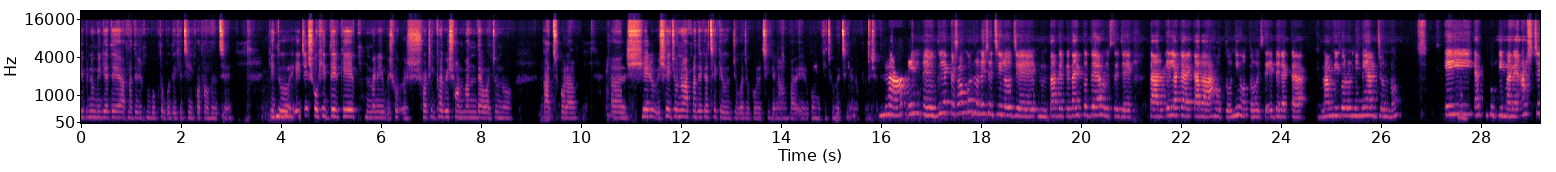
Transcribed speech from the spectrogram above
বিভিন্ন মিডিয়াতে আপনাদের বক্তব্য দেখেছি কথা হয়েছে। কিন্তু এই যে শহীদদেরকে মানে সঠিকভাবে সম্মান দেওয়ার জন্য কাজ করা সে সেই জন্য আপনাদের কাছে কেউ যোগাযোগ করেছে কিনা বা এরকম কিছু হয়েছে কিনা আপনাদের সাথে? না দুই একটা সংগঠন এসেছিল যে তাদেরকে দায়িত্ব দেয়া হয়েছে যে তার এলাকায় কারা আহত নিহত হয়েছে এদের একটা নাম বিবরণী নেয়ার জন্য। এই এতটুকু মানে আসছে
